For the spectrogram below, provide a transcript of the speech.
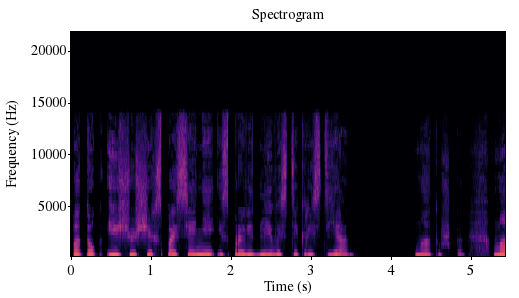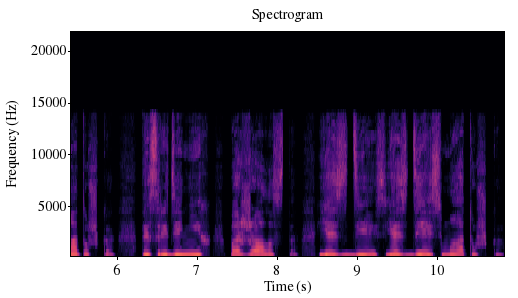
поток ищущих спасения и справедливости крестьян. «Матушка, матушка, ты среди них, пожалуйста! Я здесь, я здесь, матушка!»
